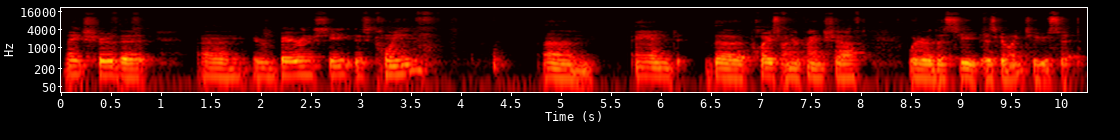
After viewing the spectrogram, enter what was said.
Make sure that um, your bearing seat is clean. Um, and the place on your crankshaft where the seat is going to sit.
